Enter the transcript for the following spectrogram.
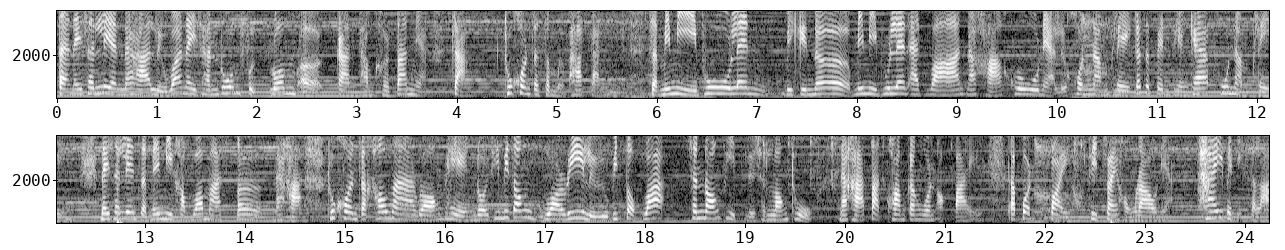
แต่ในชั้นเรียนนะคะ หรือว่าในชั้นร่วมฝึกร่วมเอ่อการทำเคอร์ตันเนี่ยจะทุกคนจะเสมอภาคกัน จะไม่มีผู้เล่น beginner ไม่มีผู้เล่น advance นะคะ ครูเนี่ยหรือคนนำเพลงก็จะเป็นเพียงแค่ผู้นำเพลง ในชั้นเรียนจะไม่มีคำว่า master นะคะ ทุกคนจะเข้ามาร้องเพลง โดยที่ไม่ต้อง worry หรือวิตกว่าฉันร้องผิดหรือฉันร้องถูกนะคะ ตัดความกังวลออกไป และปลดปล่อยของจิตใจของเราเนี่ยให้เป็นอิสระ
